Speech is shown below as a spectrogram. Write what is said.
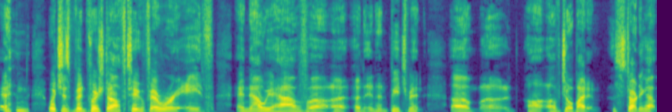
and, which has been pushed off to February eighth, and now we have uh, a, an impeachment um, uh, of Joe Biden starting up.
